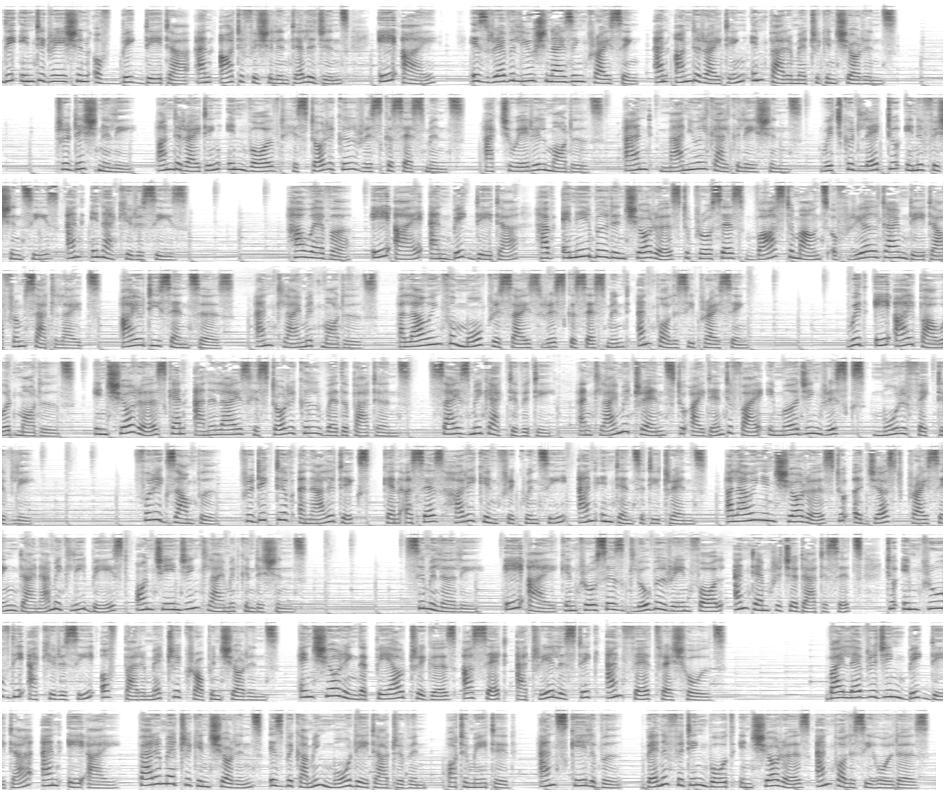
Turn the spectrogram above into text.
The integration of big data and artificial intelligence, AI, is revolutionizing pricing and underwriting in parametric insurance. Traditionally, underwriting involved historical risk assessments, actuarial models, and manual calculations, which could lead to inefficiencies and inaccuracies. However, AI and big data have enabled insurers to process vast amounts of real-time data from satellites, IoT sensors, and climate models, allowing for more precise risk assessment and policy pricing. With AI-powered models, insurers can analyze historical weather patterns, seismic activity, and climate trends to identify emerging risks more effectively. For example, predictive analytics can assess hurricane frequency and intensity trends, allowing insurers to adjust pricing dynamically based on changing climate conditions. Similarly, AI can process global rainfall and temperature datasets to improve the accuracy of parametric crop insurance, ensuring that payout triggers are set at realistic and fair thresholds. By leveraging big data and AI, parametric insurance is becoming more data-driven, automated, and scalable, benefiting both insurers and policyholders.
